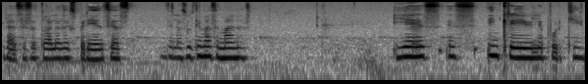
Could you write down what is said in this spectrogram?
gracias a todas las experiencias de las últimas semanas. Y es, es increíble porque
